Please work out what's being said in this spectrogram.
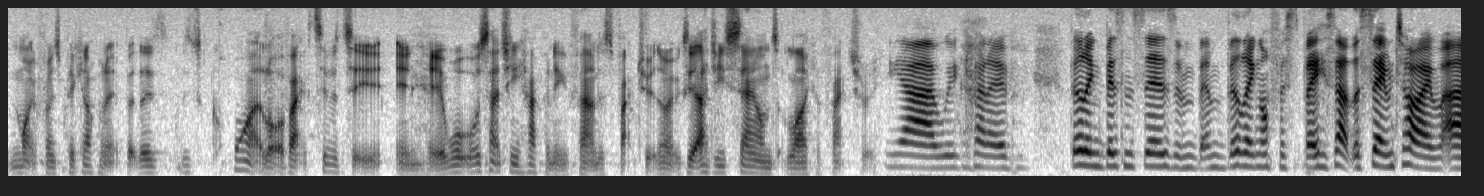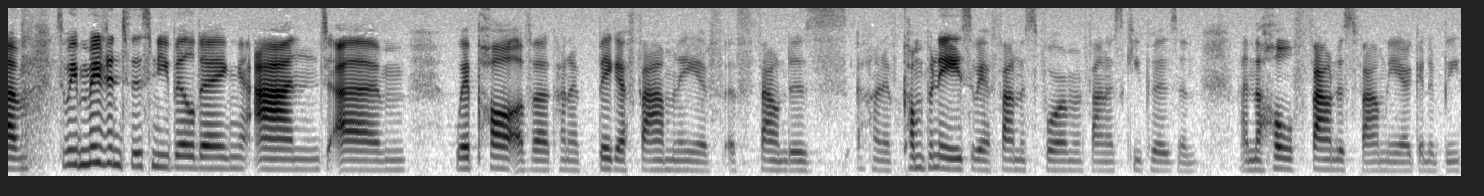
microphone's picking up on it, but there's, there's quite a lot of activity in here. What, what's actually happening in Founders Factory at the moment? Because it actually sounds like a factory. Yeah, we're kind of building businesses and, and building office space at the same time. Um, so we moved into this new building and um, we're part of a kind of bigger family of, of, founders kind of companies. So we have Founders Forum and Founders Keepers, and, and the whole founders family are going to be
